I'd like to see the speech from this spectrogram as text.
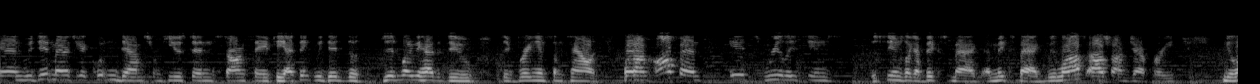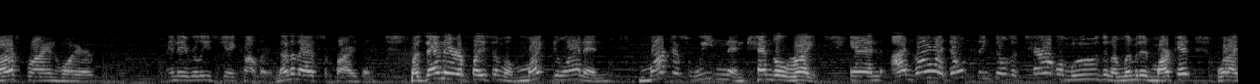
And we did manage to get Quintin Demps from Houston, strong safety. I think we did the did what we had to do to bring in some talent. But on offense, it really seems it seems like a mixed bag. A mixed bag. We lost Alshon Jeffery, we lost Brian Hoyer, and they released Jay Cutler. None of that is surprising. But then they replaced him with Mike Glennon, Markus Wheaton, and Kendall Wright. And although I don't think those are terrible moves in a limited market, what I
